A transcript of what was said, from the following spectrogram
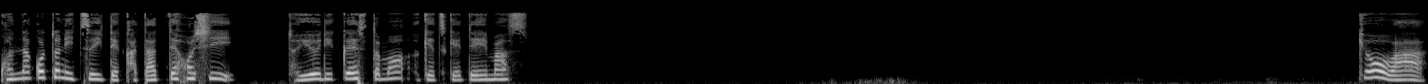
こんなことについて語ってほしいというリクエストも受け付けています。今日は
